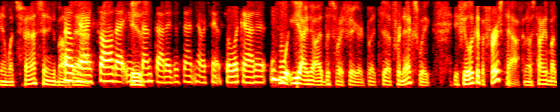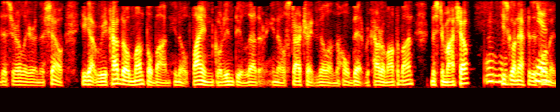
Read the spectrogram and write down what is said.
And what's fascinating about Okay, that Okay, I saw that you is- sent that. I just didn't have a chance to look at it. well, yeah, I know. That's what I figured. But uh, for next week, if you look at the first half, and I was talking about this earlier in the show, you got Ricardo Montalban, you know, fine Corinthian leather, you know, Star Trek villain, the whole bit. Ricardo Montalban, Mr. Macho, Mhm. he's going after this Yeah. woman.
